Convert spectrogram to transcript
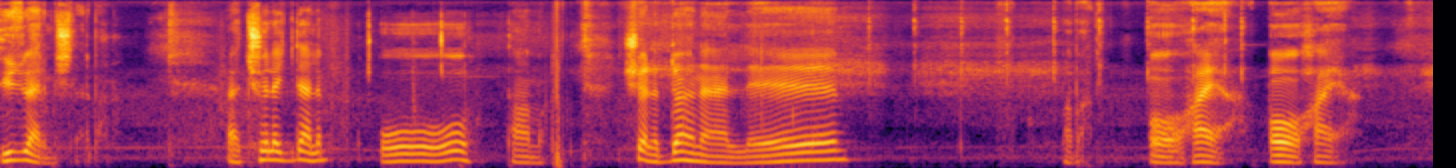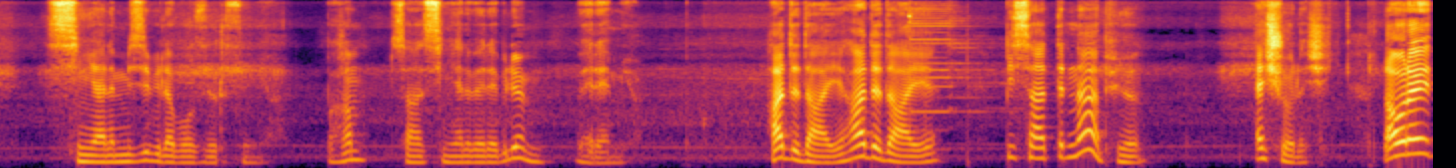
100 vermişler bana. Evet şöyle gidelim. Oo Tamam. Şöyle dönelim. Baba. Oha ya. Oha ya. Sinyalimizi bile bozuyorsun ya. Bakalım sana sinyal verebiliyor mu? Veremiyor. Hadi dayı, hadi dayı. Bir saattir ne yapıyorsun? E şöyle şey. La oraya...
